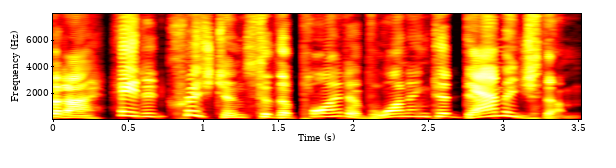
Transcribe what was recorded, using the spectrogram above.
but I hated Christians to the point of wanting to damage them.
